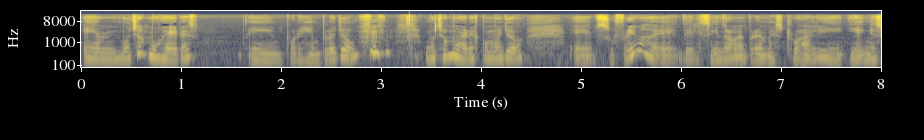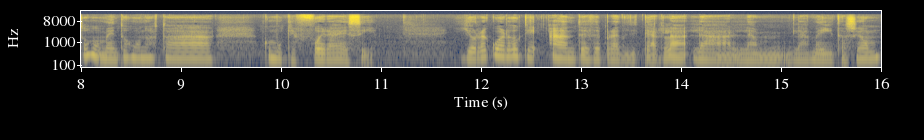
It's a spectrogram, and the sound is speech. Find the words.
em, muchas mujeres, eh, por ejemplo yo, muchas mujeres como yo, eh, sufrimos del síndrome premenstrual y, y en esos momentos uno está como que fuera de sí. Yo recuerdo que antes de practicar la, la, la, la meditación,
